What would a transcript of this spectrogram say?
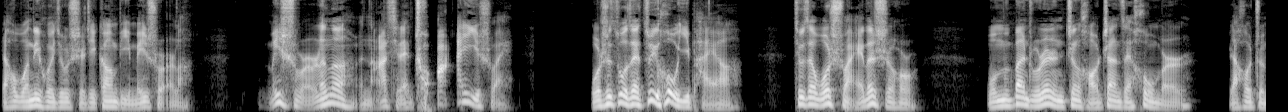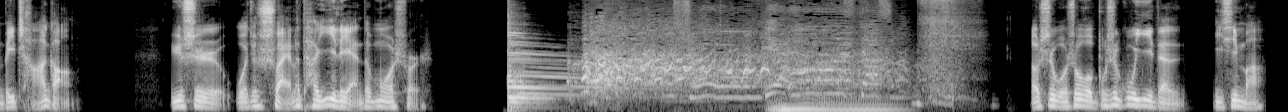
然后我那回就是这钢笔没水了，没水了呢，拿起来歘一甩。我是坐在最后一排啊，就在我甩的时候，我们班主任正好站在后门，然后准备查岗，于是我就甩了他一脸的墨水 老师，我说我不是故意的，你信吗？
